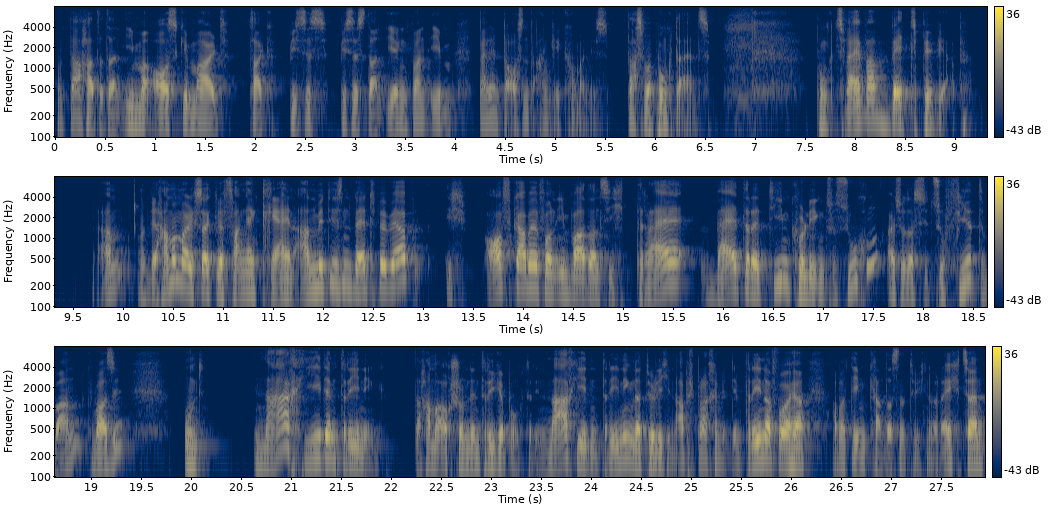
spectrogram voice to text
und da hat er dann immer ausgemalt, zack, bis es, bis es dann irgendwann eben bei den 1000 angekommen ist. Das war Punkt 1. Punkt 2 war Wettbewerb. Ja, und wir haben einmal gesagt, wir fangen klein an mit diesem Wettbewerb. Ich, Aufgabe von ihm war dann, sich drei weitere Teamkollegen zu suchen, also dass sie zu viert waren quasi, und nach jedem Training, da haben wir auch schon den Triggerpunkt drin. Nach jedem Training, natürlich in Absprache mit dem Trainer vorher, aber dem kann das natürlich nur recht sein,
